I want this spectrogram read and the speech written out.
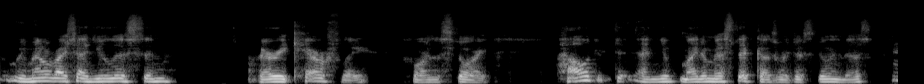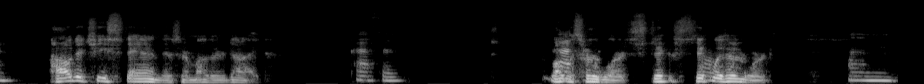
remember I said you listen very carefully for the story. How did, and you might have missed it because we're just doing this. Mm. How did she stand as her mother died? Passive. What was her word? Stick stick Oh. with her word. Um,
